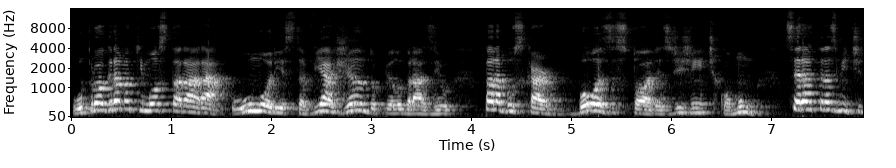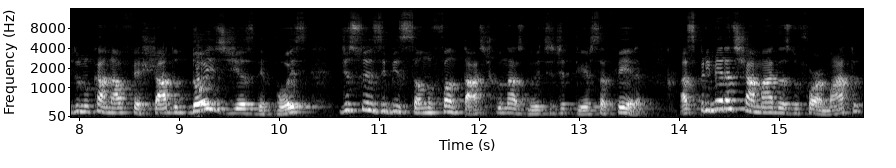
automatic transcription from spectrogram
O programa que mostrará o humorista viajando pelo Brasil para buscar boas histórias de gente comum será transmitido no canal fechado dois dias depois de sua exibição no Fantástico nas noites de terça-feira. As primeiras chamadas do formato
